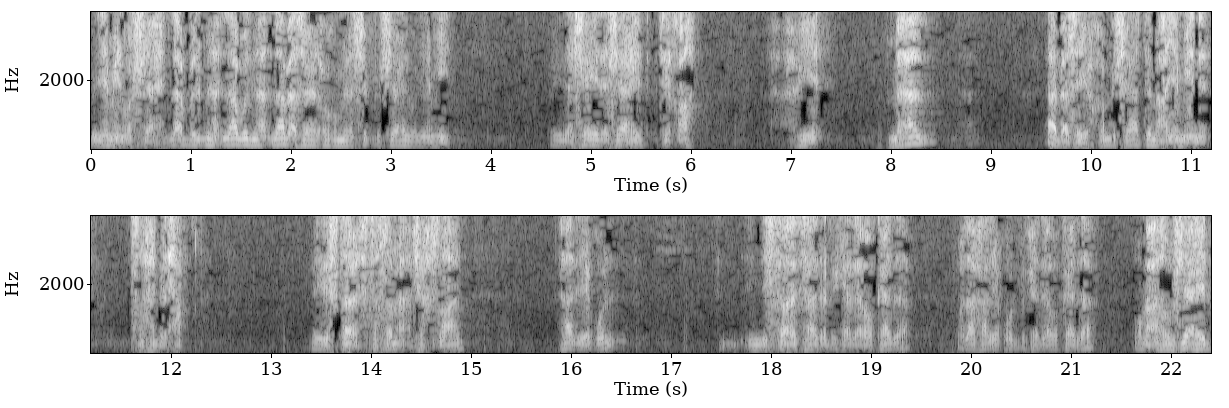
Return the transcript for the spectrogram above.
باليمين والشاهد. لا بد لا, بد لا بأس في الحكم من الشاهد واليمين. فإذا شهد شاهد ثقة في مال لا أن يحكم بالشهادة مع يمين صاحب الحق. فإذا اختصم شخصان هذا يقول إني اشتريت هذا بكذا وكذا والآخر يقول بكذا وكذا ومعه شاهد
